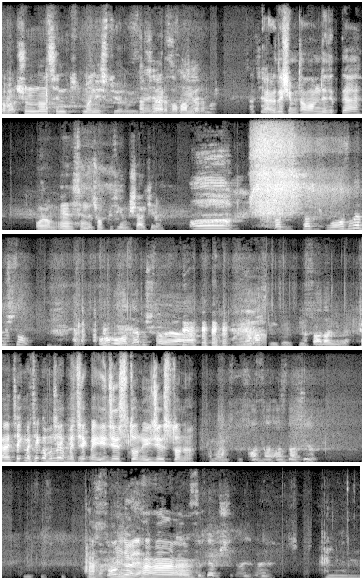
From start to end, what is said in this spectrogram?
Baba şundan seni tutmanı istiyorum. Saçı Ver yap, babam benim. yapma. Kardeşim tamam dedik de. Oğlum ensen de çok kötüymüş Şakir'im. Oo! Bak bak boğazıma yapıştı o. Ama boğazına yapıştı o ya. Yavaş. Üstü adam gibi. Kanka çekme çekme bunu Çekme çekme iyice stonu iyice stonu. Tamam. Az, az, az daha şey yap. Onu da öyle. Ha ha. Sırtı yapıştı. Aynen aynen.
